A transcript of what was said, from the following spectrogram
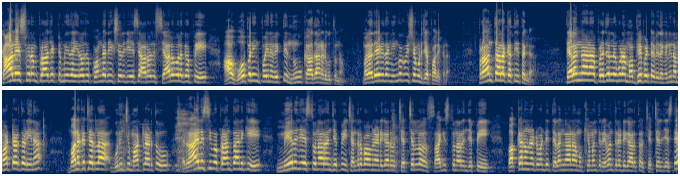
కాళేశ్వరం ప్రాజెక్టు మీద ఈరోజు కొంగ దీక్షలు చేసి ఆ రోజు శాలువలు కప్పి ఆ ఓపెనింగ్ పోయిన వ్యక్తి నువ్వు కాదా అని అడుగుతున్నాం. మరి అదేవిధంగా ఇంకొక విషయం కూడా చెప్పాలి ఇక్కడ. ప్రాంతాలకు అతీతంగా తెలంగాణ ప్రజలను కూడా మభ్యపెట్టే విధంగా నిన్న మాట్లాడతాడు ఈయన. బనకచెర్ల గురించి మాట్లాడుతూ రాయలసీమ ప్రాంతానికి మేలు చేస్తున్నారని చెప్పి చంద్రబాబు నాయుడు గారు చర్చల్లో సాగిస్తున్నారని చెప్పి పక్కన ఉన్నటువంటి తెలంగాణ ముఖ్యమంత్రి రేవంత్ రెడ్డి గారితో చర్చలు చేస్తే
